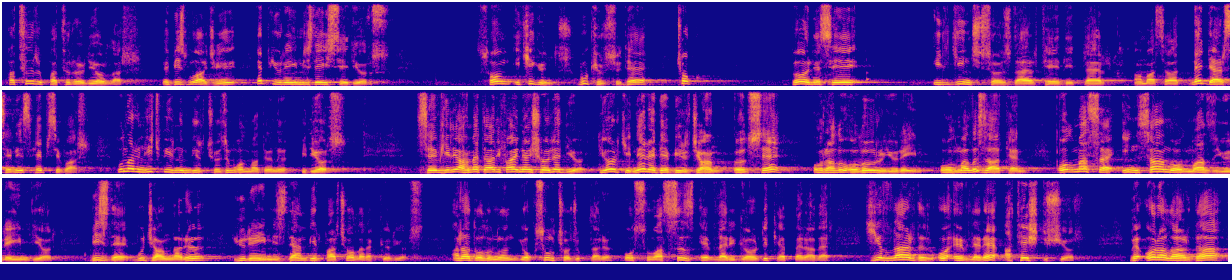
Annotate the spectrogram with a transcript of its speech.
patır patır ölüyorlar. Ve biz bu acıyı hep yüreğimizde hissediyoruz. Son iki gündür bu kürsüde çok böylesi ilginç sözler, tehditler, hamasat ne derseniz hepsi var. Bunların hiçbirinin bir çözüm olmadığını biliyoruz. Sevgili Ahmet Arif aynen şöyle diyor. Diyor ki nerede bir can ölse oralı olur yüreğim. Olmalı zaten. Olmazsa insan olmaz yüreğim diyor. Biz de bu canları yüreğimizden bir parça olarak görüyoruz. Anadolu'nun yoksul çocukları, o suvatsız evleri gördük hep beraber. Yıllardır o evlere ateş düşüyor. Ve oralarda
